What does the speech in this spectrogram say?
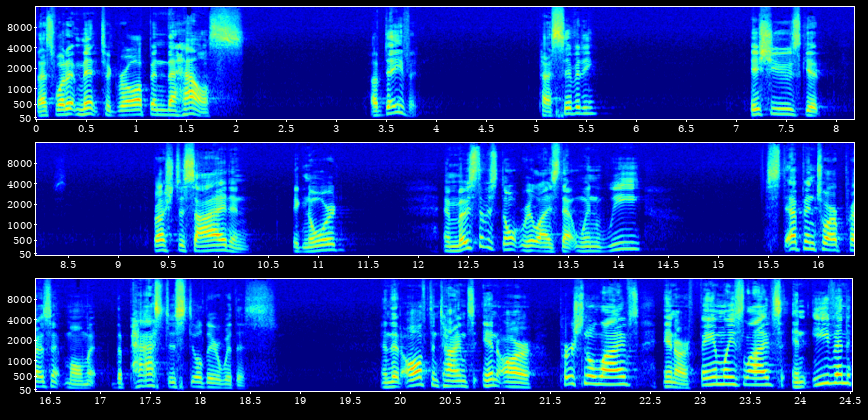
That's what it meant to grow up in the house of David. Passivity, issues get brushed aside and ignored. And most of us don't realize that when we step into our present moment, the past is still there with us. And that oftentimes in our personal lives, in our families' lives, and even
